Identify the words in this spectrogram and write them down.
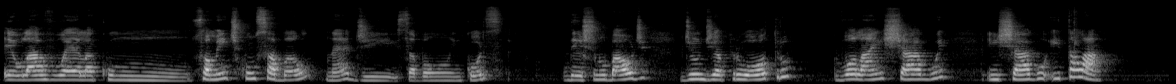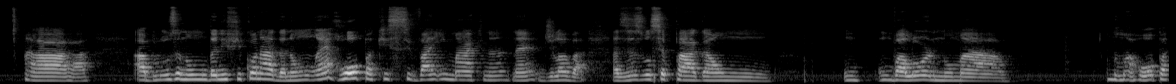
eu lavo ela com somente com sabão, né, de sabão em cores, deixo no balde, de um dia para o outro, vou lá, enxago, enxago e tá lá. A, a blusa não danificou nada, não é roupa que se vai em máquina, né, de lavar. Às vezes você paga um, um, um valor numa numa roupa,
